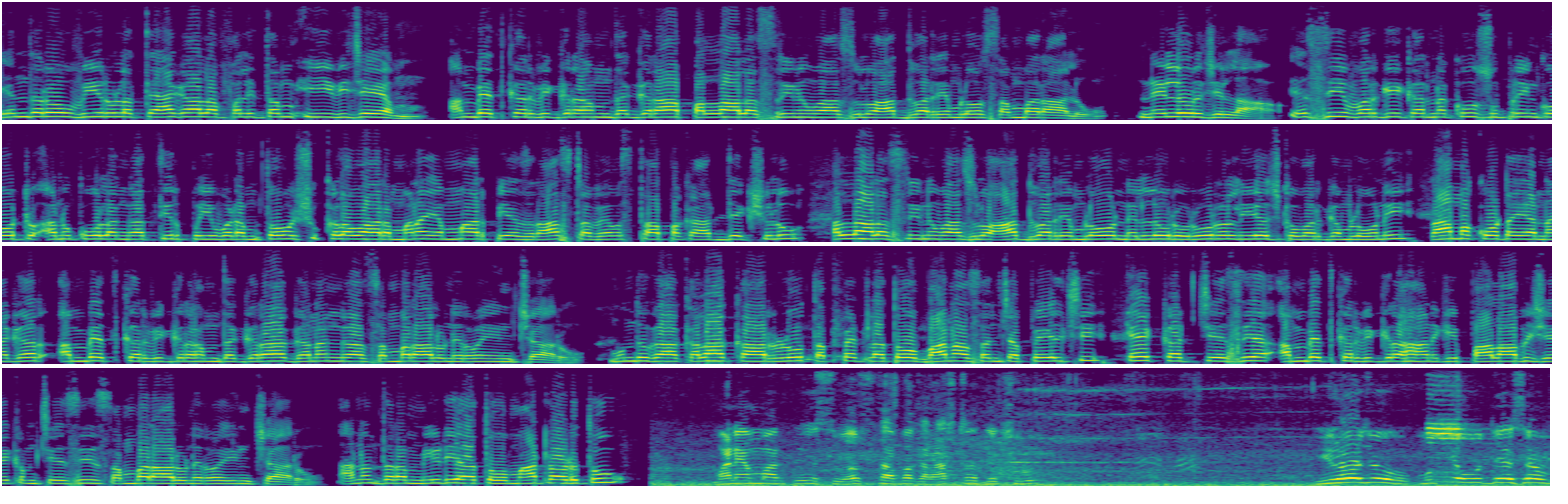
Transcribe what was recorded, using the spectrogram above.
ఎందరో వీరుల త్యాగాల ఫలితం ఈ విజయం. అంబేద్కర్ విగ్రహం దగ్గర పల్లాల శ్రీనివాసులు ఆధ్వర్యంలో సంబరాలు. నెల్లూరు జిల్లా ఎస్సీ వర్గీకరణకు సుప్రీంకోర్టు అనుకూలంగా తీర్పు ఇవ్వడంతో శుక్రవారం మన ఎంఆర్పిఎస్ రాష్ట్ర వ్యవస్థాపక అధ్యక్షులు అల్లాల శ్రీనివాసులు ఆధ్వర్యంలో నెల్లూరు రూరల్ నియోజకవర్గంలోని రామకోటయ్య నగర్ అంబేద్కర్ విగ్రహం దగ్గర ఘనంగా సంబరాలు నిర్వహించారు. ముందుగా కళాకారులు తప్పెట్లతో బాణాసంచ పేల్చి కేక్ కట్ చేసి అంబేద్కర్ విగ్రహానికి పాలాభిషేకం చేసి సంబరాలు నిర్వహించారు. అనంతరం మీడియాతో మాట్లాడుతూ మన ఎంఆర్పిఎస్ వ్యవస్థాపక రాష్ట్ర అధ్యక్షులు ఈరోజు ముఖ్య ఉద్దేశం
